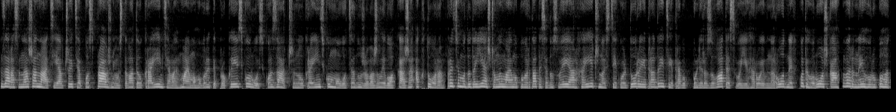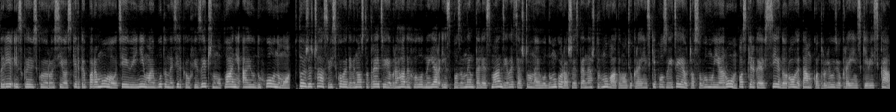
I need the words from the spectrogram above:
Зараз наша нація вчиться по-справжньому ставати українцями. Маємо говорити про Київську Русь, козаччину, українську мову. Це дуже важливо, каже актора. При цьому додає, що ми маємо повертатися до своєї архаїчності, культури і традиції. Треба популяризувати своїх героїв народних, Котигорошка, Вернигору, богатирів із Київської Росії, оскільки перемога у цій війні має бути не тільки у фізичному плані, а й у духовному. В той же час військовий 93-ї бригади Холодний Яр із позивним талісман ділиться, що на його думку рашисти не штурмуватимуть українські позиції в часовому яру, оскільки всі дороги там контролюють українські війська.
